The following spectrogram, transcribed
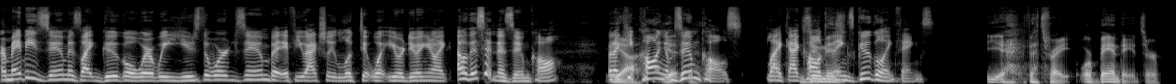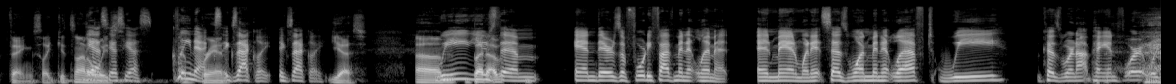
Or maybe Zoom is like Google where we use the word Zoom, but if you actually looked at what you were doing, you're like, oh, this isn't a Zoom call. But I keep calling them yeah. Zoom calls. Like I called Zoom is- things Googling things. Yeah that's right or band-aids or things like it's not yes, always yes, yes. Yes. Kleenex. Exactly. Exactly. yes um, we use I- them and there's a 45 minute limit. And man, when it says one minute left, we because we're not paying for it, we're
